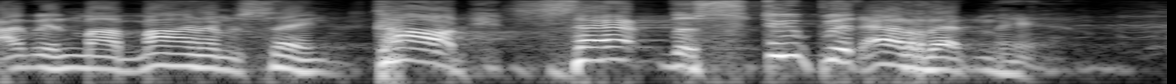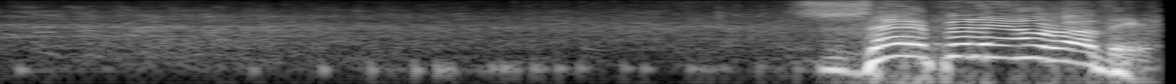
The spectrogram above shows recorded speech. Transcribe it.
I'm in my mind, I'm saying, God, zap the stupid out of that man. zap it out of him.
